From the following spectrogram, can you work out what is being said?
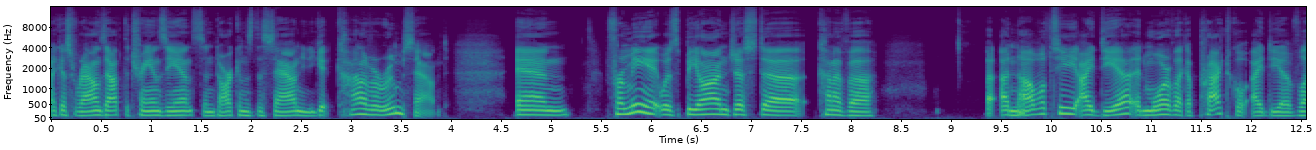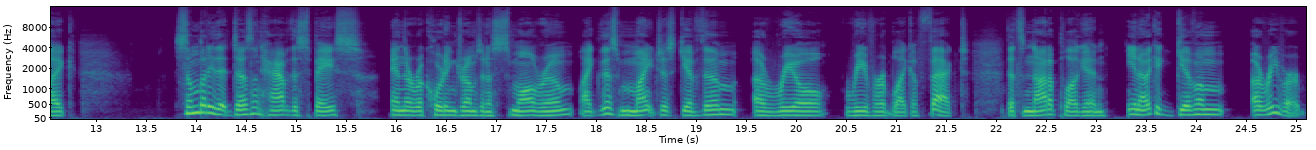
I guess, rounds out the transients and darkens the sound, and you get kind of a room sound. And for me, it was beyond just a kind of a a novelty idea and more of like a practical idea of like somebody that doesn't have the space and they're recording drums in a small room, like this might just give them a real reverb like effect that's not a plugin. You know, it could give them a reverb.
